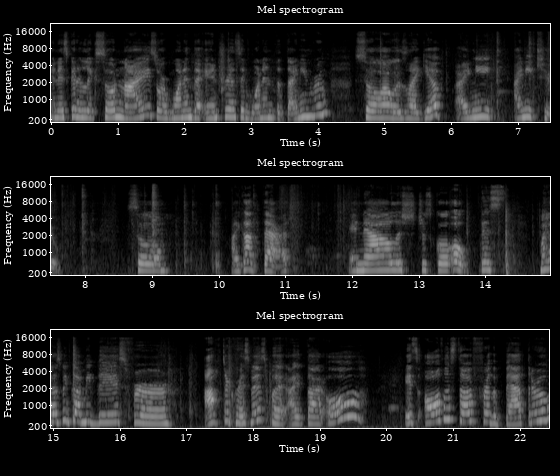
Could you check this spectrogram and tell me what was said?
and it's gonna look so nice or one in the entrance and one in the dining room. So I was like, yep, I need, I need two. So I got that. And now let's just go, oh, this, my husband got me this for after Christmas, but I thought, oh, it's all the stuff for the bathroom.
